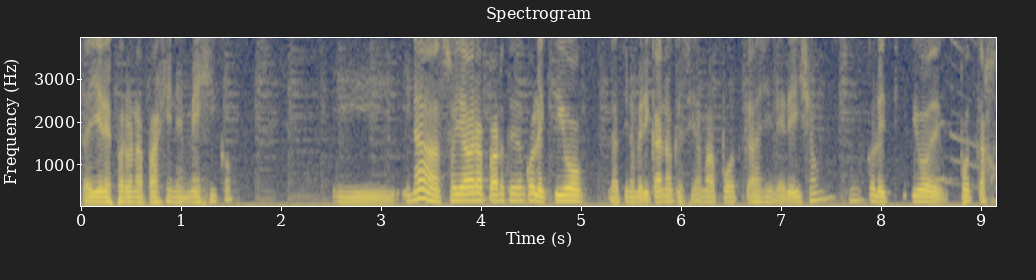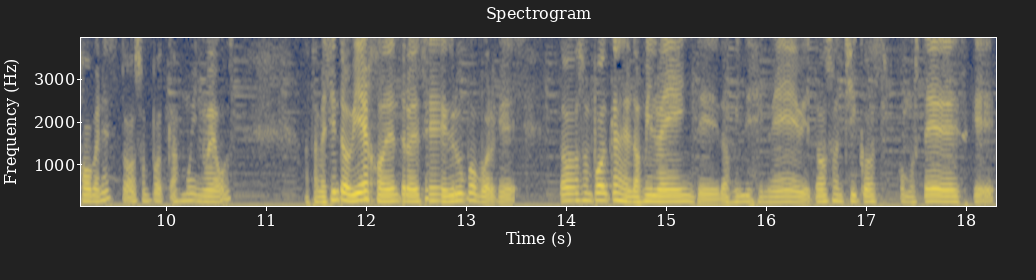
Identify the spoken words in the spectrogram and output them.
talleres para una página en México. Y, nada, soy ahora parte de un colectivo latinoamericano que se llama Podcast Generation. Es un colectivo de podcast jóvenes, todos son podcasts muy nuevos. Hasta me siento viejo dentro de ese grupo porque todos son podcasts del 2020, 2019, todos son chicos como ustedes que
